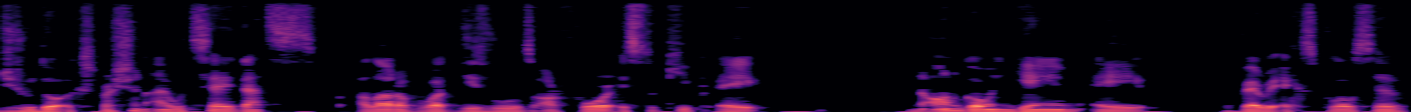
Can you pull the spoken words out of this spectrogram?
judo expression, I would say. That's a lot of what these rules are for is to keep a an ongoing game, a very explosive,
